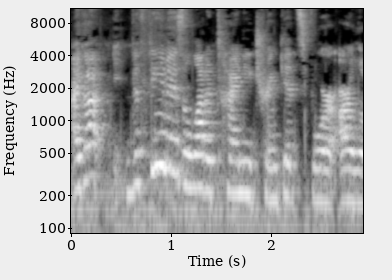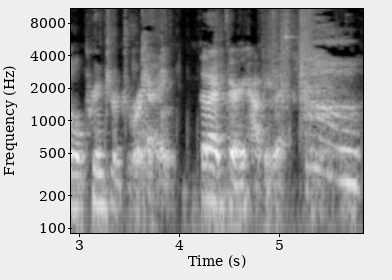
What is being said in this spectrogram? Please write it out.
I got the theme is a lot of tiny trinkets for our little printer drawer thing that I'm very happy with.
